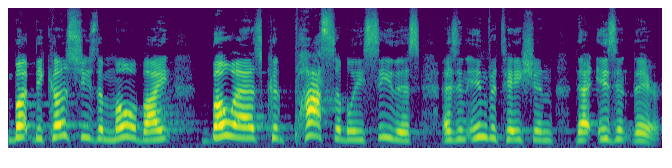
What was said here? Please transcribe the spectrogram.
But because she's a Moabite, Boaz could possibly see this as an invitation that isn't there.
